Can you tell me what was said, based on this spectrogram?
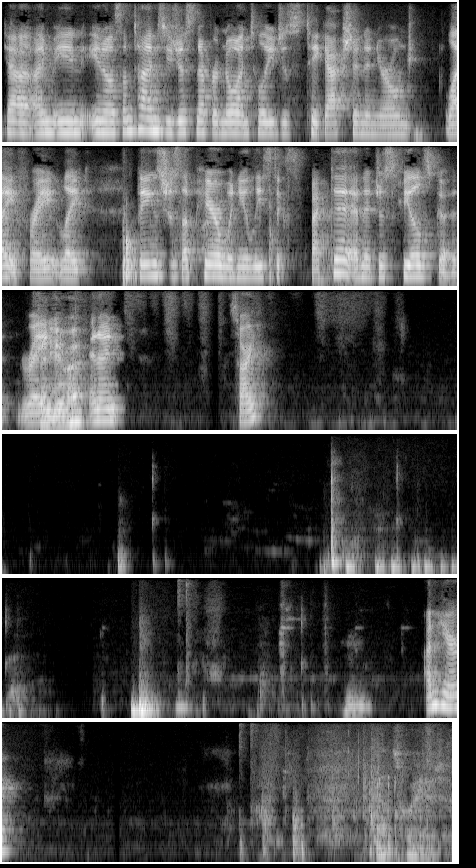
Yeah, I mean, you know, sometimes you just never know until you just take action in your own life, right? Like things just appear when you least expect it and it just feels good, right? Can you hear me? And I, sorry? Hmm. I'm here. That's weird.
